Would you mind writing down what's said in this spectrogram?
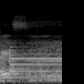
Esse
